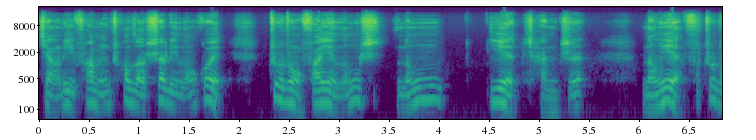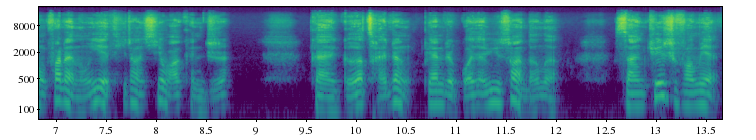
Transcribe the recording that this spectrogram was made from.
奖励发明创造，设立农会，注重发现农农业产值，农业注重发展农业，提倡西瓦垦殖，改革财政，编制国家预算等等。三，军事方面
